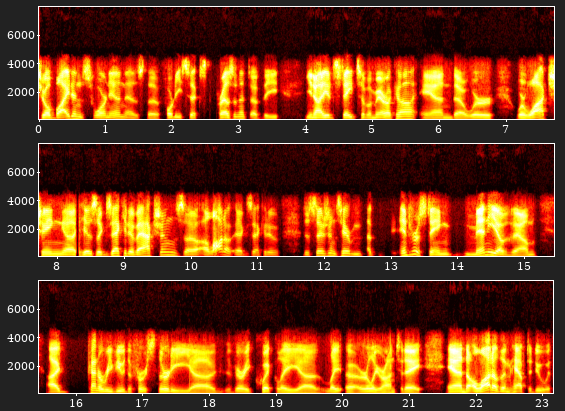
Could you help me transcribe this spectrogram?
Joe Biden sworn in as the 46th president of the United States of America, and uh, we're we're watching his executive actions. A lot of executive decisions here. Uh, interesting, many of them. I kind of reviewed the first 30 uh, very quickly uh, late, uh, earlier on today, and a lot of them have to do with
